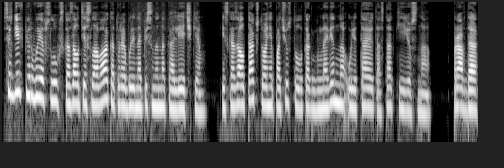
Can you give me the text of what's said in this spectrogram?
Сергей впервые вслух сказал те слова, которые были написаны на колечке, и сказал так, что Аня почувствовала, как мгновенно улетают остатки ее сна. Правда,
